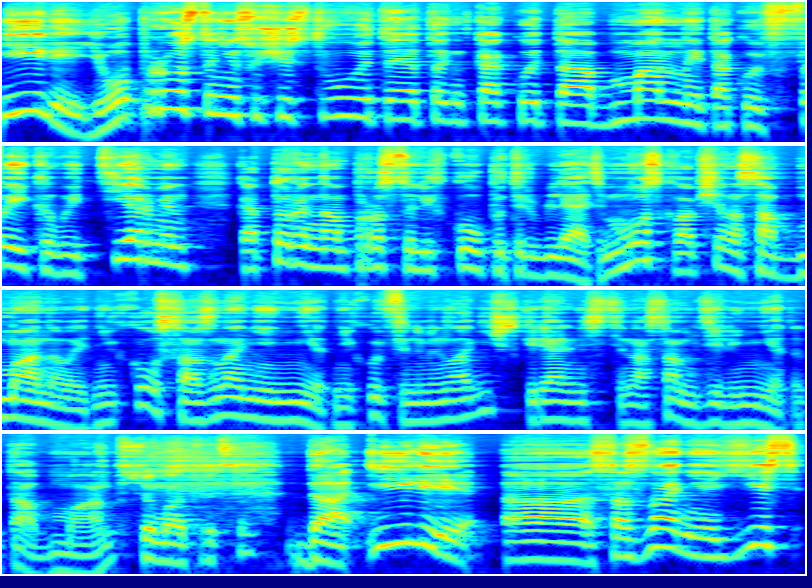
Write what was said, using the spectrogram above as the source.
или его просто не существует, и это какой-то обманный такой фейковый термин, который нам просто легко употреблять. Мозг вообще нас обманывает, никакого сознания нет, никакой феноменологической реальности на самом деле нет, это обман. Все матрица. Да, или э, сознание есть,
